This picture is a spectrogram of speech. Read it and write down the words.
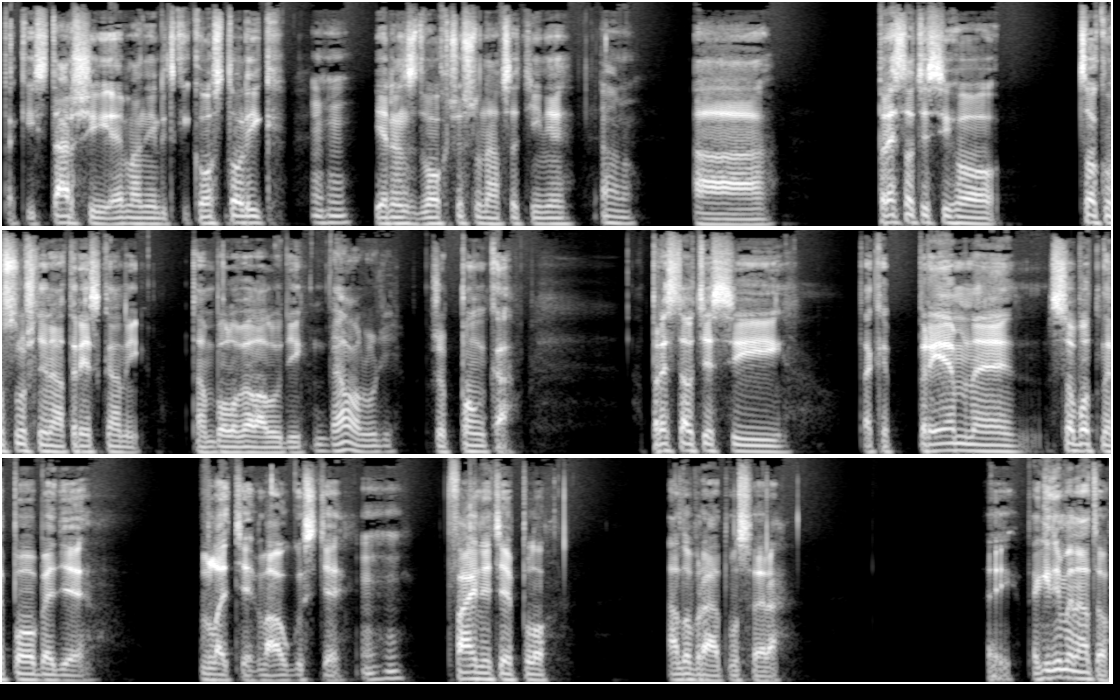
taký starší evangelický kostolík, Uh-huh. jeden z dvoch, čo sú na Vsetíne. Áno. A predstavte si ho celkom slušne natrieskaný. Tam bolo veľa ľudí, Veľa ľudí. že ponka. Predstavte si také príjemné sobotné poobede v lete, v auguste. Uh-huh. Fajne teplo a dobrá atmosféra. Hej, tak ideme na to.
